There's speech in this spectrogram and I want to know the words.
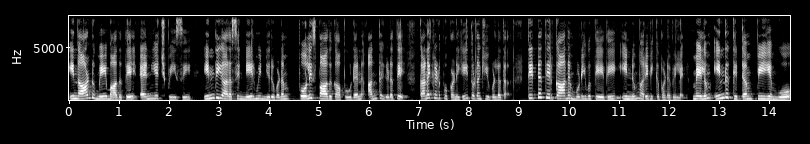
இந்த ஆண்டு மே மாதத்தில் என்ஹெச்பிசி இந்திய அரசின் நீர்மின் நிறுவனம் போலீஸ் பாதுகாப்புடன் அந்த இடத்தில் கணக்கெடுப்பு பணியை தொடங்கியுள்ளது. திட்டத்திற்கான முடிவு தேதி இன்னும் அறிவிக்கப்படவில்லை. மேலும் இந்த திட்டம் பிஎம்ஓ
